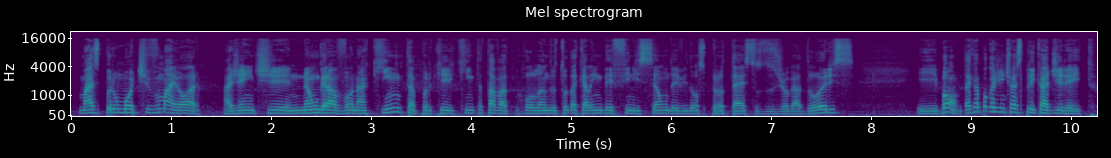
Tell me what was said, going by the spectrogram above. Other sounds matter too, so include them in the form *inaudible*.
mas por um motivo maior. A gente não gravou na quinta porque quinta estava rolando toda aquela indefinição devido aos protestos dos jogadores. E bom, daqui a pouco a gente vai explicar direito.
